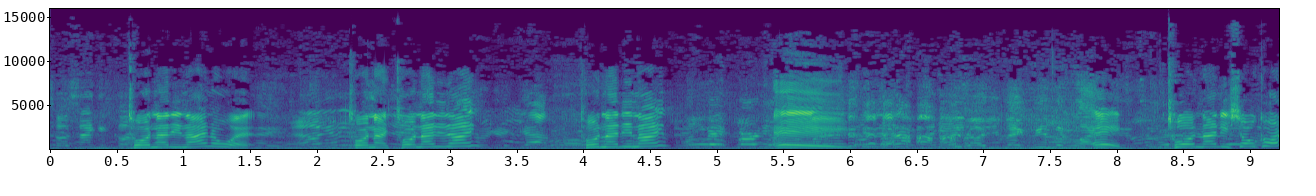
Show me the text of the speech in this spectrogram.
So a second club. Tour 99 or what? Hell yeah. Tour 9, Tour 99? Tour 99? Hey, Yo, you make me look like hey, Tour 90 show car?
